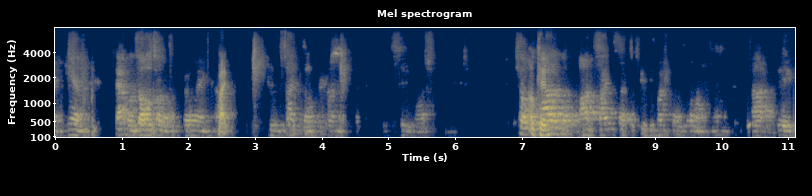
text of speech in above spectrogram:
and again, that one's also going. uh, Right. To the site development permit. the City of Washington. So a Okay. lot of the on-site stuff is gonna be much more one-on-one, not a big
